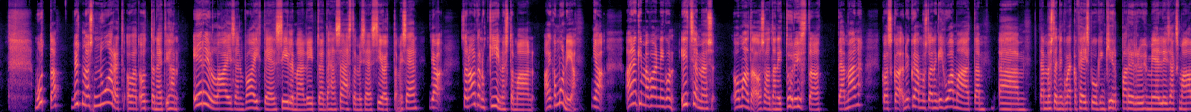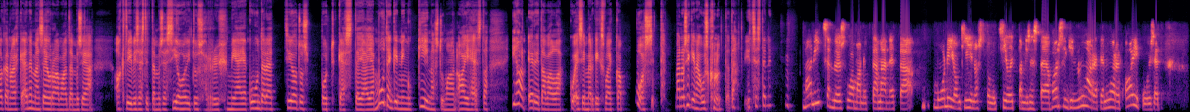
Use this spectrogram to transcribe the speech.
Mutta nyt myös nuoret ovat ottaneet ihan erilaisen vaihteen silmään liittyen tähän säästämiseen ja sijoittamiseen. Ja se on alkanut kiinnostamaan aika monia. Ja ainakin mä voin niin itse myös omalta osaltani todistaa tämän, koska nykyään musta ainakin huomaa, että ää, tämmöisten niin vaikka Facebookin kirppariryhmien lisäksi mä oon alkanut ehkä enemmän seuraamaan tämmöisiä aktiivisesti tämmöisiä sijoitusryhmiä ja kuuntele sijoituspodcasteja ja muutenkin niin kuin kiinnostumaan aiheesta ihan eri tavalla kuin esimerkiksi vaikka vuosi sitten. Mä en olisi ikinä uskonut tätä itsestäni. Mä oon itse myös huomannut tämän, että moni on kiinnostunut sijoittamisesta ja varsinkin nuoret ja nuoret aikuiset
